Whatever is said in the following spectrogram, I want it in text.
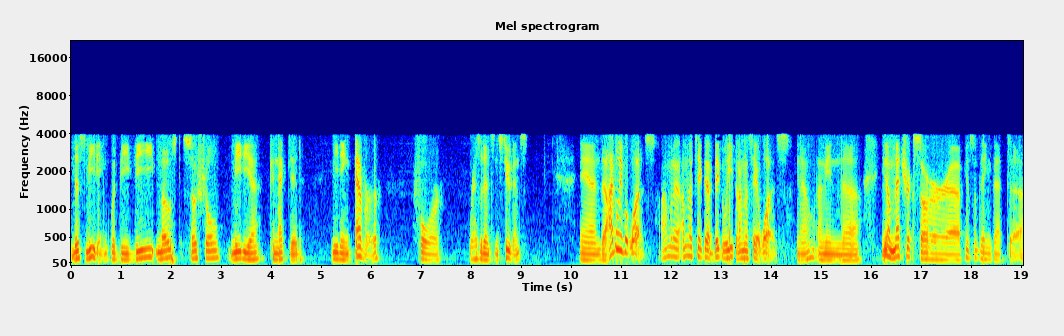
this meeting would be the most social media connected meeting ever for residents and students and uh, I believe it was. I'm gonna I'm gonna take that big leap, and I'm gonna say it was. You know, I mean, uh, you know, metrics are uh, you know something that uh,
